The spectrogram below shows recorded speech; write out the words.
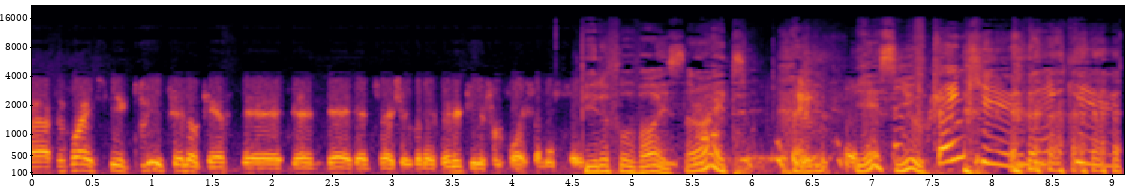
Uh, before I speak, please tell your guest the, the, the, that uh, she's got a very beautiful voice, I must say. Beautiful voice. All right. yes, you. Thank you, thank you.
